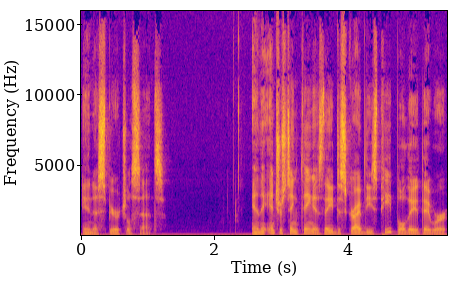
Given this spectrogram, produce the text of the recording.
in a spiritual sense. And the interesting thing is, they described these people. They they were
